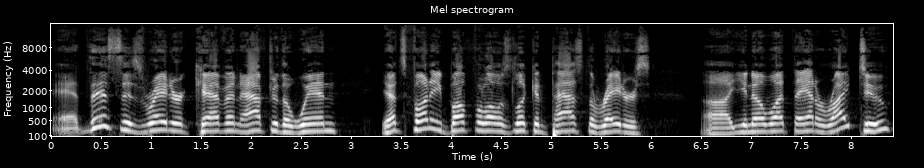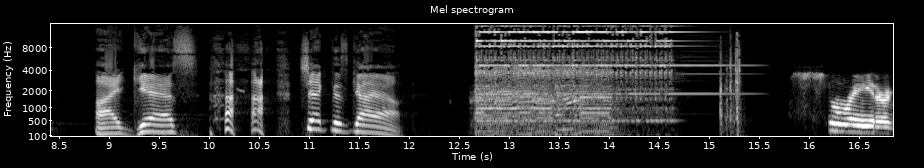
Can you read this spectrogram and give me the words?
And this is Raider Kevin after the win. Yeah, it's funny. Buffalo is looking past the Raiders. Uh, you know what? They had a right to. I guess. Check this guy out. Raider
